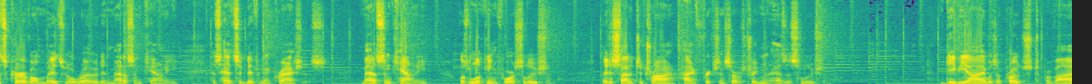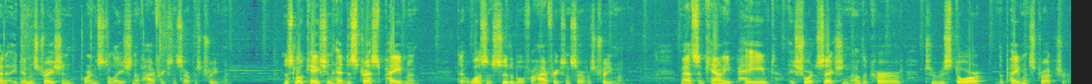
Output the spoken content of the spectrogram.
This curve on Maysville Road in Madison County has had significant crashes. Madison County was looking for a solution. They decided to try high friction surface treatment as a solution. DBI was approached to provide a demonstration for installation of high friction surface treatment. This location had distressed pavement that wasn't suitable for high friction surface treatment. Madison County paved a short section of the curve to restore the pavement structure.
